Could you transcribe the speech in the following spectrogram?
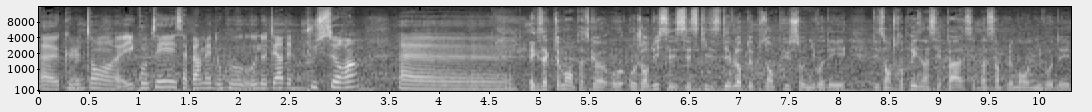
euh, que le temps est compté, et ça permet donc au, notaire d'être plus serein. Exactement, parce qu'aujourd'hui, c'est ce qui se développe de plus en plus au niveau des, entreprises. Hein, c'est pas, pas simplement au niveau des,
